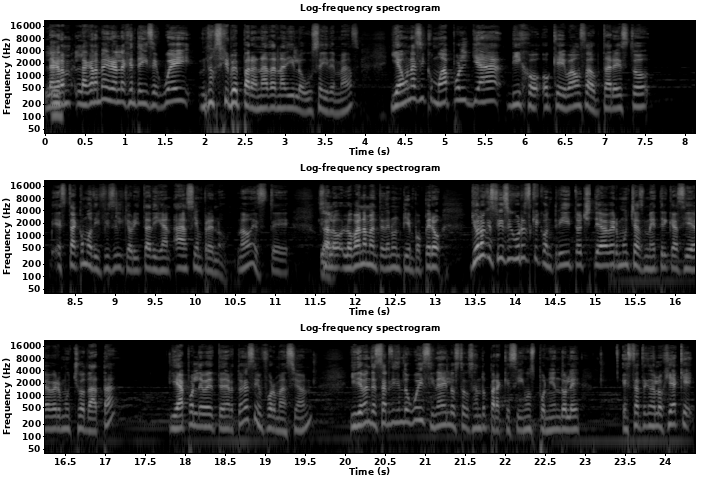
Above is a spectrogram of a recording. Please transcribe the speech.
La gran, la gran mayoría de la gente dice, güey, no sirve para nada, nadie lo usa y demás. Y aún así, como Apple ya dijo, ok, vamos a adoptar esto, está como difícil que ahorita digan, ah, siempre no, ¿no? Este, o sea, lo, lo van a mantener un tiempo. Pero yo lo que estoy seguro es que con 3D Touch debe haber muchas métricas y debe haber mucho data. Y Apple debe tener toda esa información. Y deben de estar diciendo, güey, si nadie lo está usando, ¿para qué seguimos poniéndole esta tecnología que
